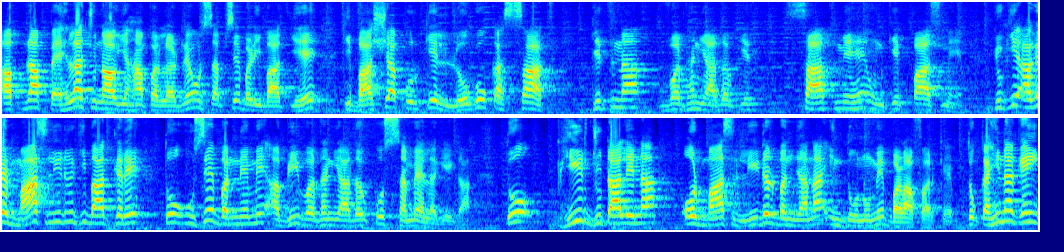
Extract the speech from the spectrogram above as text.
अपना पहला चुनाव यहाँ पर लड़ रहे हैं और सबसे बड़ी बात यह है कि बादशाहपुर के लोगों का साथ कितना वर्धन यादव के साथ में है, उनके पास में है। क्योंकि अगर मास लीडर की बात करें तो उसे बनने में अभी वर्धन यादव को समय लगेगा। तो भीड़ जुटा लेना और मास लीडर बन जाना, इन दोनों में बड़ा फ़र्क है। तो कहीं ना कहीं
